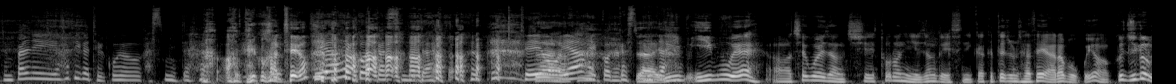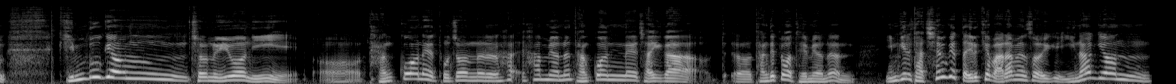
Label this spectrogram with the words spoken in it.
좀 빨리 합의가 될 것 같습니다. 아, 될 것 같아요? 돼야 할 것 같습니다. 되어야 할것 자, 같습니다. 2, 부에 어, 최고의 정치 토론이 예정돼 있으니까 그때 좀 자세히 알아보고요. 그 지금 김부겸 전 의원이 어, 당권에 도전을 하, 면은 당권에 자기가 어, 당 대표가 되면은 임기를 다 채우겠다 이렇게 말하면서 이게 이낙연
